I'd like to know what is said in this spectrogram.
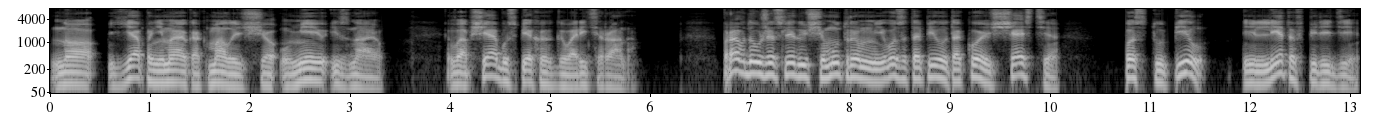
но я понимаю, как мало еще умею и знаю. Вообще об успехах говорить рано. Правда, уже следующим утром его затопило такое счастье. Поступил, и лето впереди.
